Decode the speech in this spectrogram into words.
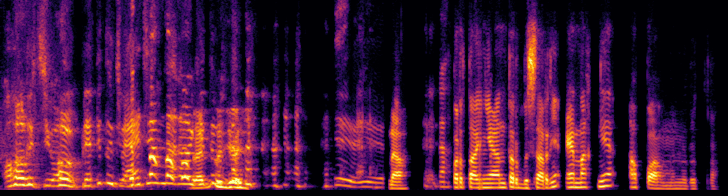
Oh, 7. Oh, berarti 7 aja Mbak kalau Berarti gitu. tujuan. iya iya pertanyaan terbesarnya enaknya apa menurut Rahma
